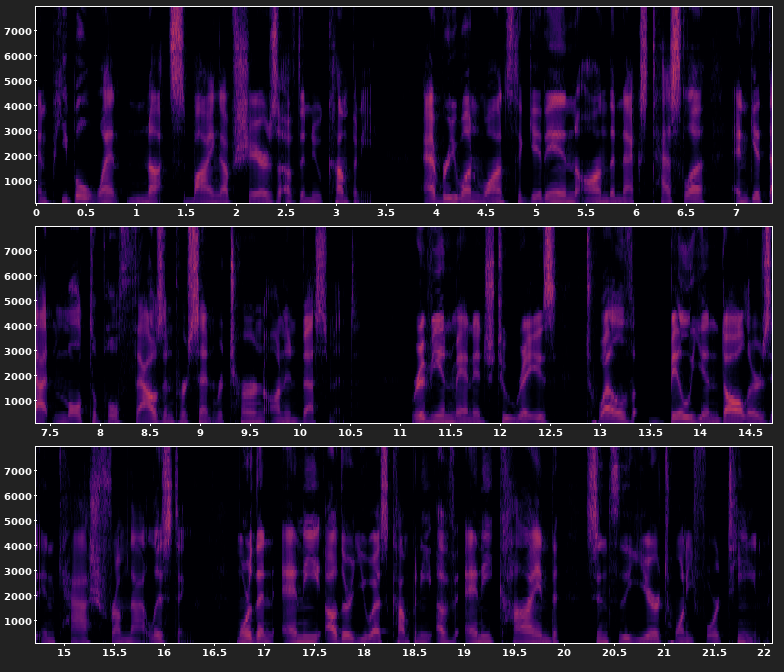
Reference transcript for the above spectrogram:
and people went nuts buying up shares of the new company. Everyone wants to get in on the next Tesla and get that multiple thousand percent return on investment. Rivian managed to raise $12 billion in cash from that listing more than any other US company of any kind since the year 2014.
